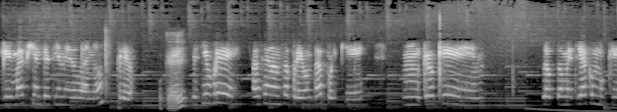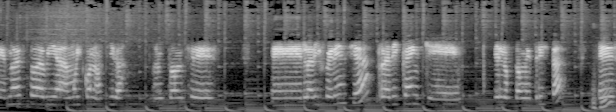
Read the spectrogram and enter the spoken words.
Que más gente tiene duda, ¿no? Creo. Ok. Este, siempre hacen esa pregunta porque mm, creo que la optometría como que no es todavía muy conocida. Entonces, eh, la diferencia radica en que el optometrista es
